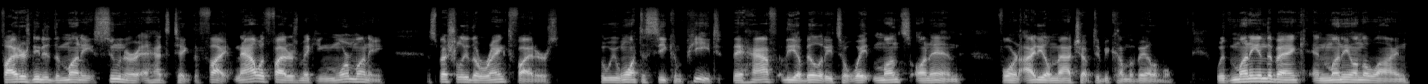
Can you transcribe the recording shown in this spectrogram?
Fighters needed the money sooner and had to take the fight. Now, with fighters making more money, especially the ranked fighters who we want to see compete, they have the ability to wait months on end for an ideal matchup to become available. With money in the bank and money on the line,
